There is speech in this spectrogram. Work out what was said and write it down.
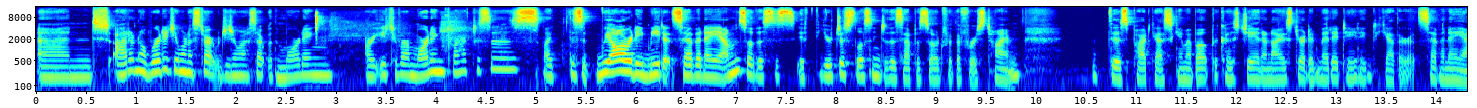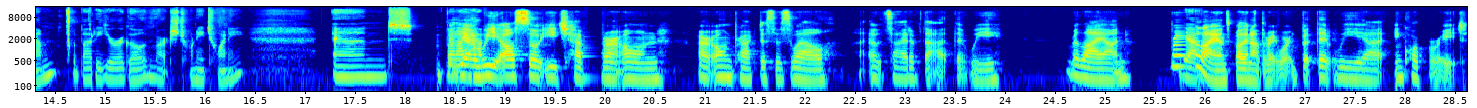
And I don't know, where did you want to start? Would you want to start with morning? Are each of our morning practices like this? We already meet at 7 a.m. So, this is if you're just listening to this episode for the first time, this podcast came about because Jane and I started meditating together at 7 a.m. about a year ago in March 2020. And, but, but yeah, have, we also each have our own our own practice as well outside of that that we rely on. Rely on is probably not the right word, but that we uh, incorporate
